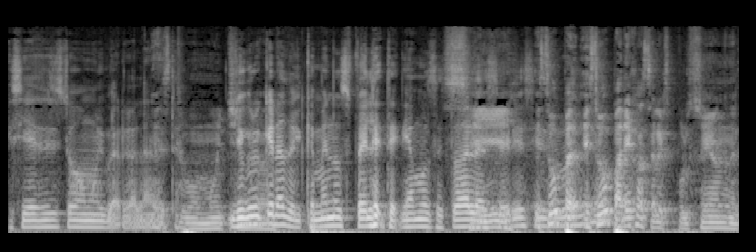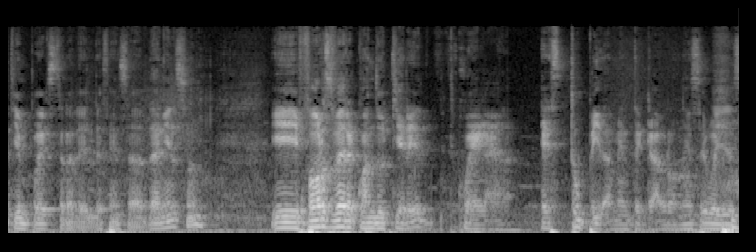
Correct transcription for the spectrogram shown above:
Sí, ese sí estuvo muy verga, la Estuvo muy chingón. Yo creo que era del que menos fe le teníamos de toda la serie. estuvo, estuvo, parejo hasta la expulsión en el tiempo extra del defensa Danielson. Y Forsberg cuando quiere juega estúpidamente cabrón. Ese güey es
